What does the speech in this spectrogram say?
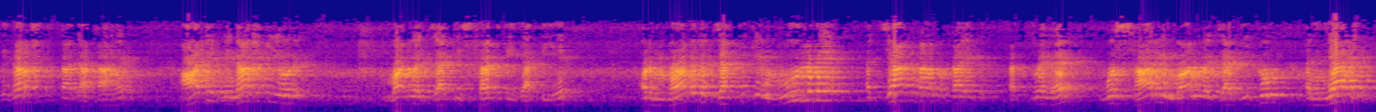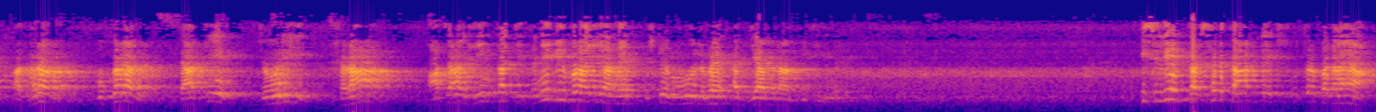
विनाश होता जाता है। आज विनाश की ओर मानव जाति सड़कती जाती है और मानव जाति के मूल में अज्ञान नाम का एक तत्व है। वो सारी मानव जाति को अन्याय, अधर्म, कुकर्म डाके चोरी, शराब, आचारहीनता जितनी भी बुराइयाँ हैं, उसके मूल में अज्ञान नाम की चीज़ है इसलिए दर्शनकार ने एक सूत्र बनाया,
